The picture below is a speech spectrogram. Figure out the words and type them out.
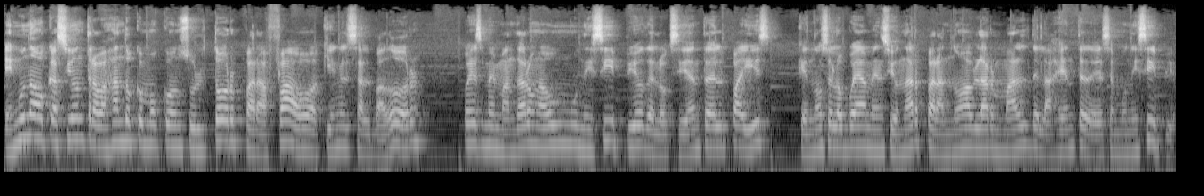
En una ocasión trabajando como consultor para FAO aquí en El Salvador, pues me mandaron a un municipio del occidente del país que no se los voy a mencionar para no hablar mal de la gente de ese municipio.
